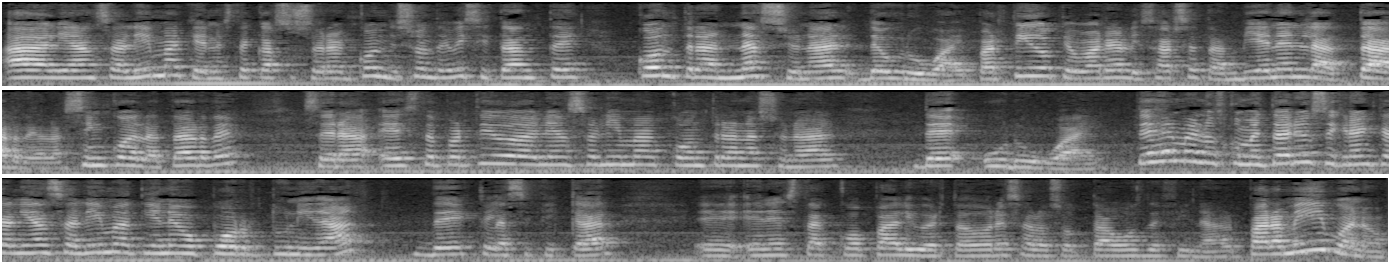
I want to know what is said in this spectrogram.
a Alianza Lima, que en este caso será en condición de visitante contra Nacional de Uruguay. Partido que va a realizarse también en la tarde, a las 5 de la tarde, será este partido de Alianza Lima contra Nacional de Uruguay. Déjenme en los comentarios si creen que Alianza Lima tiene oportunidad de clasificar eh, en esta Copa Libertadores a los octavos de final. Para mí, bueno,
